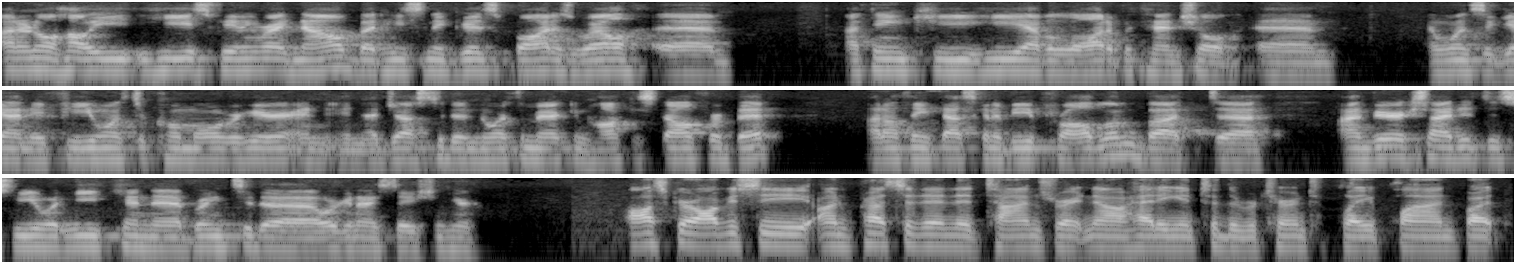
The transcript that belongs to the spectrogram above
I don't know how he, he is feeling right now, but he's in a good spot as well. Um, I think he, he have a lot of potential. Um, and once again, if he wants to come over here and, and adjust to the North American hockey style for a bit, I don't think that's going to be a problem. But uh, I'm very excited to see what he can uh, bring to the organization here. Oscar, obviously unprecedented times right now heading into the return to play plan, but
